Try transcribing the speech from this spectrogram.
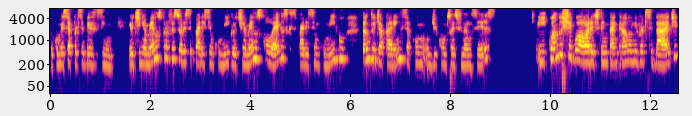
eu comecei a perceber assim, eu tinha menos professores que se pareciam comigo, eu tinha menos colegas que se pareciam comigo, tanto de aparência como de condições financeiras. E quando chegou a hora de tentar entrar na universidade,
